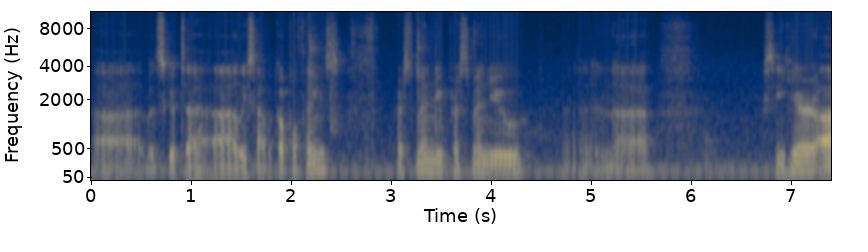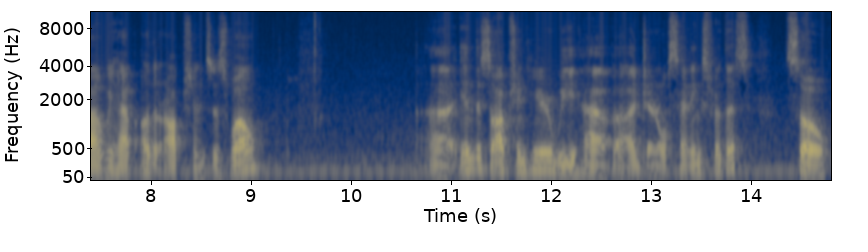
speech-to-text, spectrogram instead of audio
uh, but it's good to uh, at least have a couple things. Press menu, press menu, and uh, see here uh, we have other options as well. In this option here we have general settings for this. So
